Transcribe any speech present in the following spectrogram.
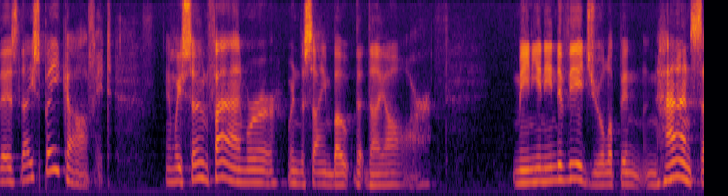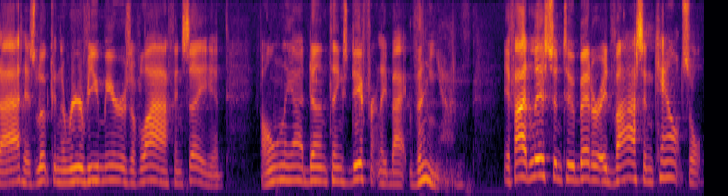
as they speak of it. And we soon find we're, we're in the same boat that they are. Many an individual, up in, in hindsight, has looked in the rearview mirrors of life and said, if only I'd done things differently back then. If I'd listened to better advice and counsel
